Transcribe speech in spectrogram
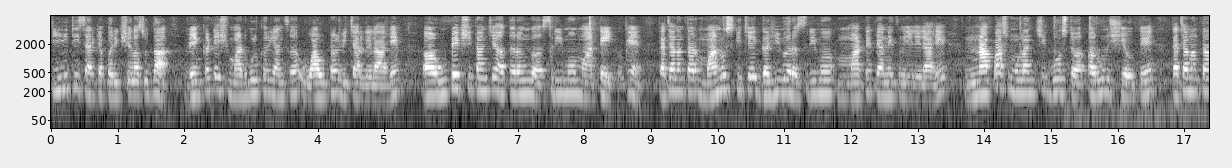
टीईटी सारख्या परीक्षेला सुद्धा व्यंकटेश माडगुळकर यांचं वावटळ विचारलेलं आहे. उपेक्षितांचे अतरंग श्रीम माटे ओके? त्याच्यानंतर माणुसकीचे गहिवर श्रीम माटे त्यांनीच लिहिलेले आहे. नापास मुलांची गोष्ट अरुण शेवते त्याच्यानंतर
